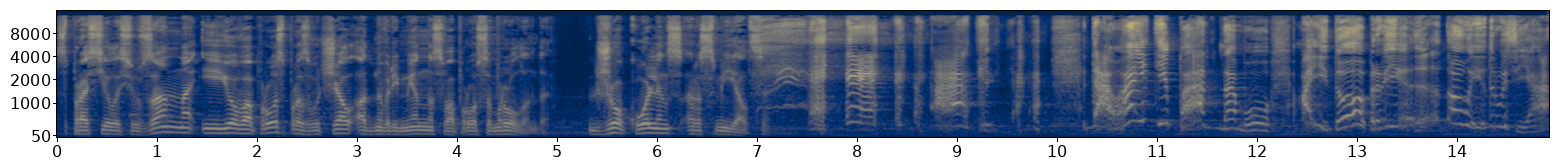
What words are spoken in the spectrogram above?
Спросила Сюзанна, и ее вопрос прозвучал одновременно с вопросом Роланда. Джо Коллинз рассмеялся. Давайте по одному, мои добрые новые друзья.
